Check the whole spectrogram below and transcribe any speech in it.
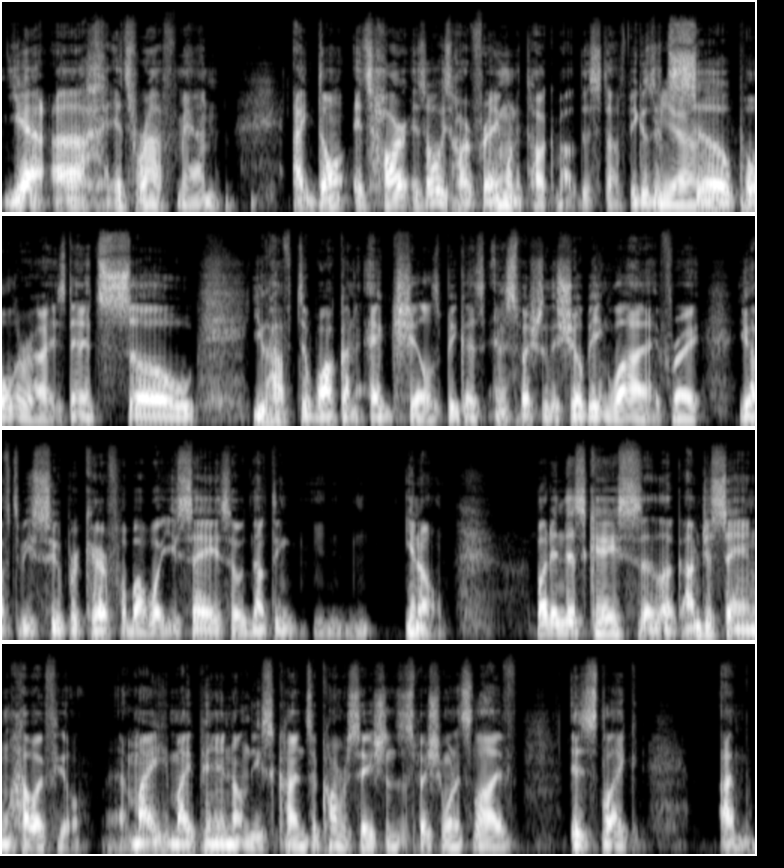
Yeah, uh, it's rough, man. I don't. It's hard. It's always hard for anyone to talk about this stuff because it's Yeah. so polarized and it's so. You have to walk on eggshells because, and especially the show being live, right? You have to be super careful about what you say, so nothing, you know. But in this case, uh, look, I'm just saying how I feel. My my opinion on these kinds of conversations, especially when it's live, is like, I'm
